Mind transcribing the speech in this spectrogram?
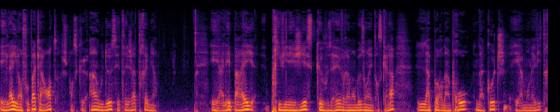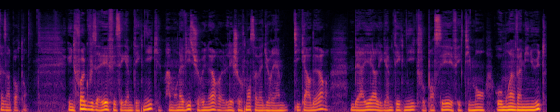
Et là, il en faut pas 40. Je pense que 1 ou 2, c'est déjà très bien. Et allez, pareil, privilégier ce que vous avez vraiment besoin. Et dans ce cas-là, l'apport d'un pro, d'un coach, est à mon avis très important. Une fois que vous avez fait ces gammes techniques, à mon avis, sur une heure, l'échauffement, ça va durer un petit quart d'heure. Derrière les gammes techniques, faut penser effectivement au moins 20 minutes.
